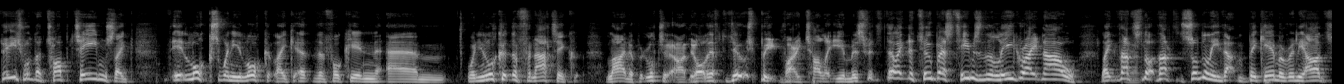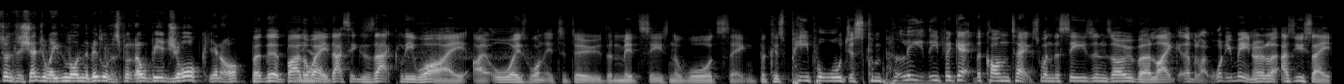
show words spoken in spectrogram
these were the top teams. Like it looks when you look like at the fucking um, when you look at the Fnatic lineup, it looks like oh, all they have to do is beat Vitality and Misfits. They're like the two best teams in the league right now. Like that's yeah. not that suddenly that became a really hard strength to schedule, even though in the middle of the split that would be a joke, you know. But the, by the yeah. way, that's exactly why I always wanted to do the mid-season awards thing because people will just completely forget the context when the season's over. Like they'll be like, "What do you mean?" As you say,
